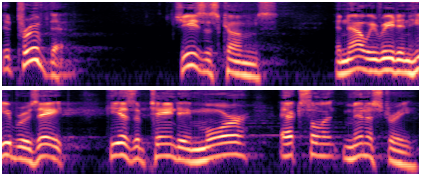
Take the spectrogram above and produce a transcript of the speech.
It proved that. Jesus comes, and now we read in Hebrews 8, he has obtained a more excellent ministry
